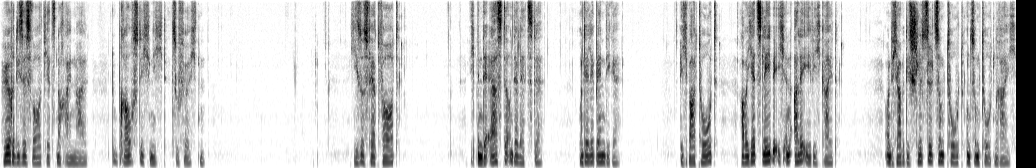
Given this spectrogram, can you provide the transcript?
Höre dieses Wort jetzt noch einmal, du brauchst dich nicht zu fürchten. Jesus fährt fort, ich bin der Erste und der Letzte und der Lebendige. Ich war tot, aber jetzt lebe ich in alle Ewigkeit, und ich habe die Schlüssel zum Tod und zum Totenreich.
